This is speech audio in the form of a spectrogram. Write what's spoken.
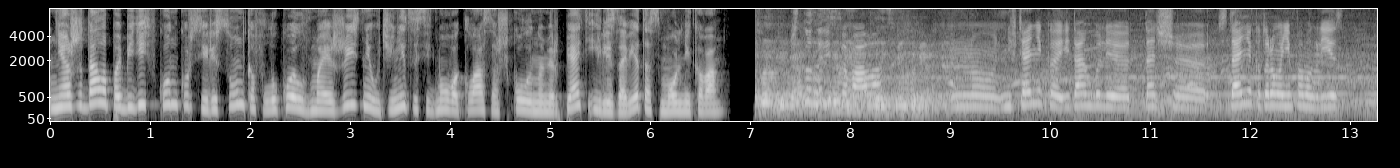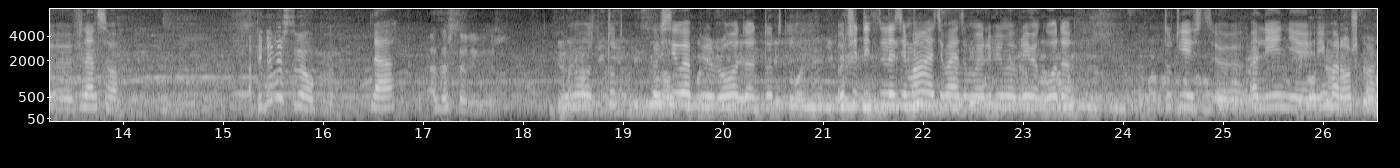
Не ожидала победить в конкурсе рисунков «Лукойл в моей жизни» ученица седьмого класса школы номер пять Елизавета Смольникова. Что нарисовала? Ну, нефтяника, и там были дальше здания, которым они помогли э, финансово. А ты любишь свой округ? Да. А за что любишь? Ну, тут красивая природа, тут очень длительная зима, а зима это мое любимое время года. Тут есть э, олени и морожка.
